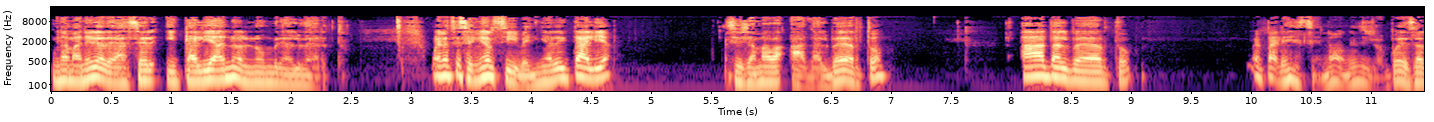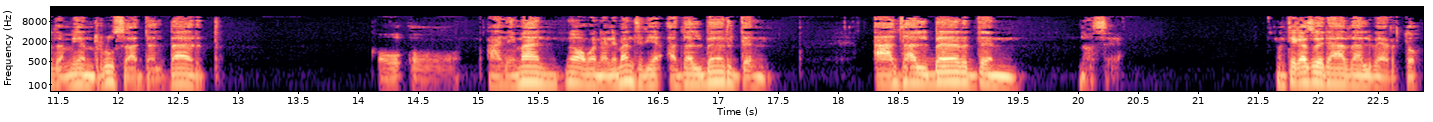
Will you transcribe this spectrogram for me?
una manera de hacer italiano el nombre Alberto. Bueno, este señor sí venía de Italia, se llamaba Adalberto. Adalberto, me parece, ¿no? ¿Qué sé yo? Puede ser también ruso, Adalberto. O, o, alemán, no, bueno, alemán sería Adalberten. Adalberten, no sé. En este caso era Adalberto.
